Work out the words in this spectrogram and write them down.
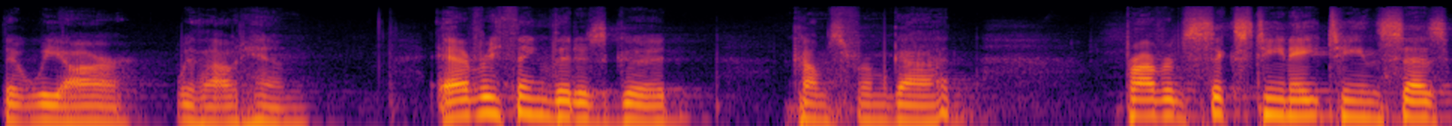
that we are without Him. Everything that is good comes from God. Proverbs 16, 18 says,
